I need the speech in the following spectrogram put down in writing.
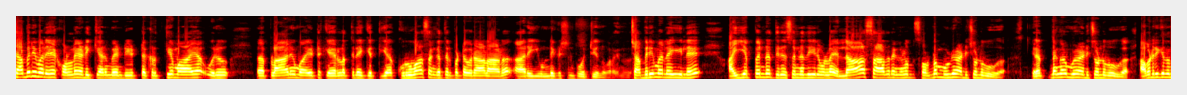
ശബരിമലയെ കൊള്ളയടിക്കാൻ വേണ്ടിയിട്ട് കൃത്യമായ ഒരു പ്ലാനുമായിട്ട് കേരളത്തിലേക്ക് എത്തിയ കുറുവ സംഘത്തിൽപ്പെട്ട ഒരാളാണ് ആര് ഈ ഉണ്ണികൃഷ്ണൻ പോറ്റി എന്ന് പറയുന്നത്. ശബരിമലയിലെ അയ്യപ്പന്റെ തിരുസന്നിധിയിലുള്ള എല്ലാ സാധനങ്ങളും സ്വർണം മുഴുവൻ അടിച്ചുകൊണ്ട് പോവുക രത്നങ്ങൾ മുഴുവൻ അടിച്ചുകൊണ്ട് പോവുക അവിടെ ഇരിക്കുന്ന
